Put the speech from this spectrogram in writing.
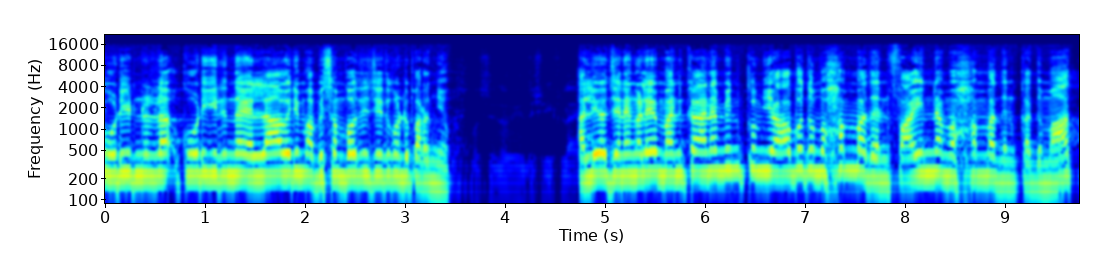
കൂടിയിട്ടുള്ള കൂടിയിരുന്ന എല്ലാവരും അഭിസംബോധന ചെയ്തുകൊണ്ട് പറഞ്ഞു. അല്ലയോ ജനങ്ങളെ മൻകാന മിൻകും യാബുദു മുഹമ്മദൻ ഫൈന മുഹമ്മദൻ കദ്മാത്.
